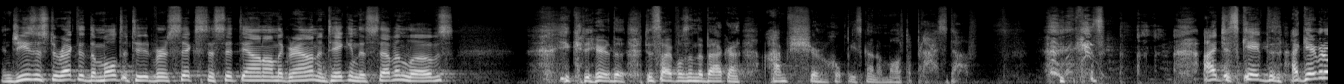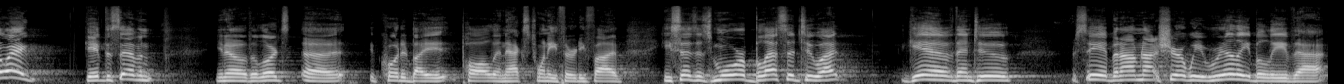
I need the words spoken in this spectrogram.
And Jesus directed the multitude, verse 6, to sit down on the ground and taking the seven loaves. You could hear the disciples in the background. I'm sure hope he's going to multiply stuff. I just gave the, I gave it away, gave the seven. You know, the Lord's uh, quoted by Paul in Acts 20, 35. He says it's more blessed to what? Give than to receive. But I'm not sure we really believe that.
